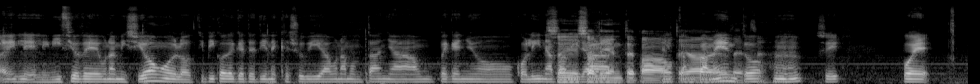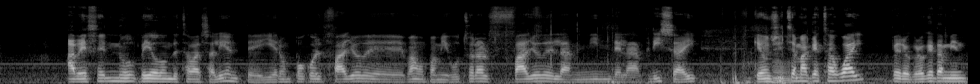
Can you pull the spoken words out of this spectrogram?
el, inicio de una misión o lo típico de que te tienes que subir a una montaña, a un pequeño colina para mirar el campamento. sí. Pues a veces no veo dónde estaba el saliente y era un poco el fallo de, vamos, para mi gusto era el fallo de la, de la brisa ahí, que es un sistema que está guay, pero creo que también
